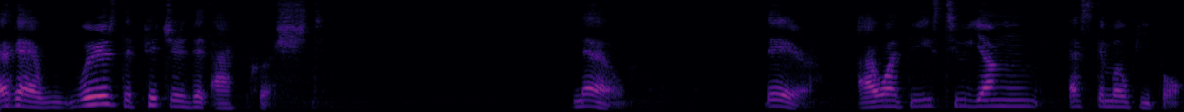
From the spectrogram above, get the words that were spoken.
Okay, where's the picture that I pushed? No. There. I want these two young Eskimo people.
